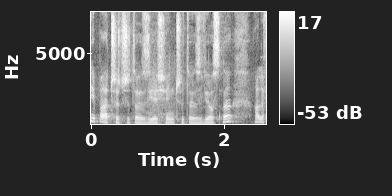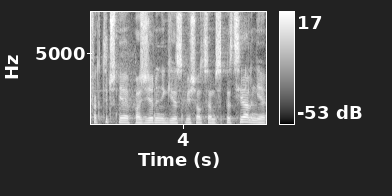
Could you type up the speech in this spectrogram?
Nie patrzę, czy to jest jesień, czy to jest wiosna, ale faktycznie październik jest miesiącem specjalnie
